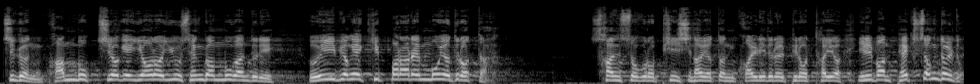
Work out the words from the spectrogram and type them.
지금 관북 지역의 여러 유생관 무관들이 의병의 깃발 아래 모여들었다. 산속으로 피신하였던 관리들을 비롯하여 일반 백성들도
